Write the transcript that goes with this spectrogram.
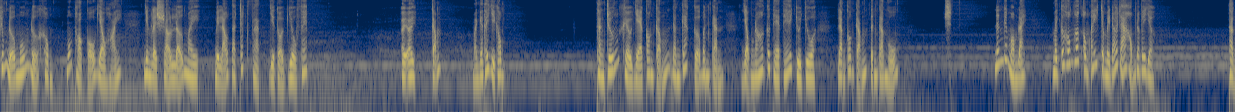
Chúng nửa muốn nửa không, Muốn thò cổ vào hỏi, Nhưng lại sợ lỡ may Bị lão ta trách phạt vì tội vô phép. Ê ê Cẩm Mày nghe thấy gì không? Thằng Trướng khều nhẹ con Cẩm đang gác cửa bên cạnh Giọng nó cứ thè thé chua chua Làm con Cẩm tỉnh cả ngủ. Shh, Nín cái mồm lại Mày cứ hống hớt ông ấy cho mày đói rã hỏng ra bây giờ. Thằng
